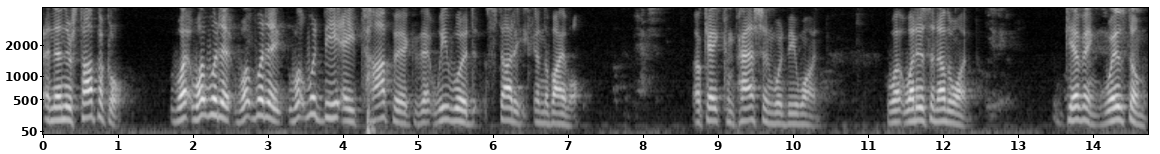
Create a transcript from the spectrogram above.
and then there's topical. What what would it what would a what would be a topic that we would study in the Bible? Okay, compassion would be one. What what is another one? Giving, wisdom.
